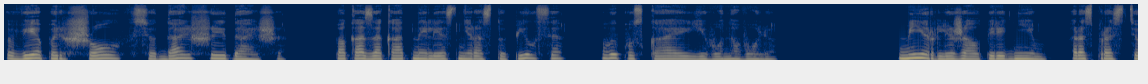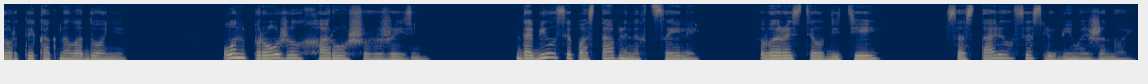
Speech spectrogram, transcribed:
Вепрь шел все дальше и дальше, пока закатный лес не расступился, выпуская его на волю. Мир лежал перед ним, распростертый, как на ладони. Он прожил хорошую жизнь. Добился поставленных целей, вырастил детей, состарился с любимой женой.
